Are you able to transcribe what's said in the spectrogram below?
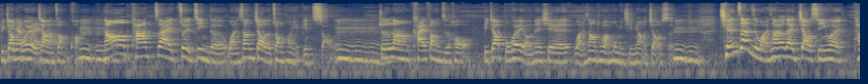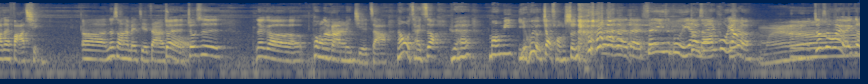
比较不会有这样的状况。嗯嗯。然后他在最近的晚上叫的状况也变少了。嗯嗯嗯。就是让开放之后，比较不会有那些晚上突然莫名其妙的叫声。嗯嗯。前阵子晚上又在叫，是因为他在发情。呃，那时候还没结扎的时候。对，就是。那个碰干。还没结扎，然后我才知道，原来猫咪也会有叫床声。对对对，声音是不一样的，声音不一样的，嗯，就是会有一个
